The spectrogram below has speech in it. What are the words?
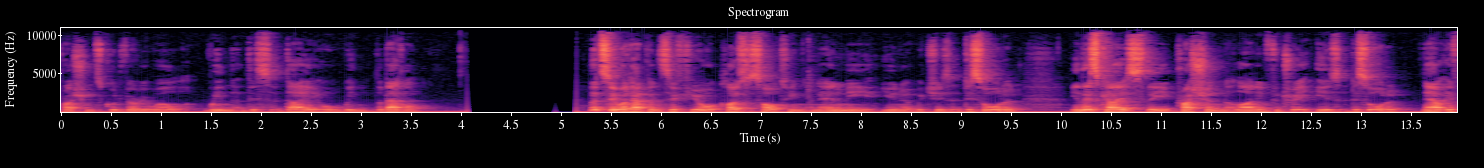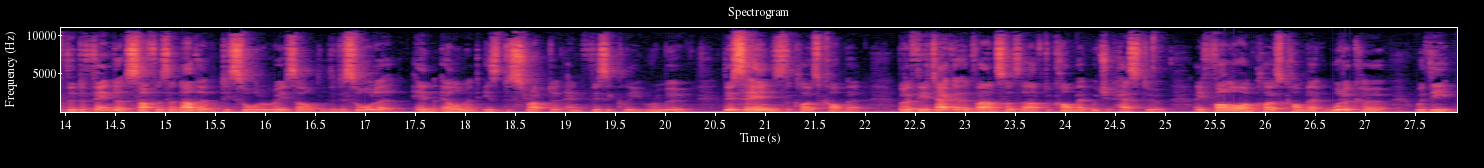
Prussians could very well win this day or win the battle. Let's see what happens if you're close assaulting an enemy unit which is disordered. In this case, the Prussian line infantry is disordered. Now, if the defender suffers another disorder result, the disorder element is disrupted and physically removed. This ends the close combat. But if the attacker advances after combat, which it has to, a follow on close combat would occur with the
